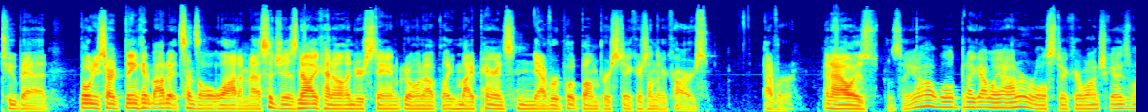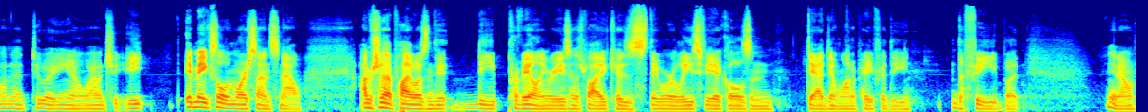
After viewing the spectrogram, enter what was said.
too bad. But when you start thinking about it, it sends a lot of messages. Now I kind of understand growing up, like my parents never put bumper stickers on their cars, ever. And I always was like, oh, well, but I got my honor roll sticker. Why don't you guys want to do it? You know, why don't you eat? It makes a little more sense now. I'm sure that probably wasn't the, the prevailing reason. It's probably because they were lease vehicles and dad didn't want to pay for the, the fee. But, you know,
